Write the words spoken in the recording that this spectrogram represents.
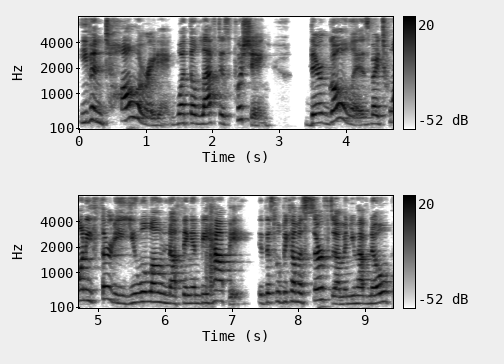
even tolerating what the left is pushing, their goal is by 2030, you will own nothing and be happy. This will become a serfdom and you have no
